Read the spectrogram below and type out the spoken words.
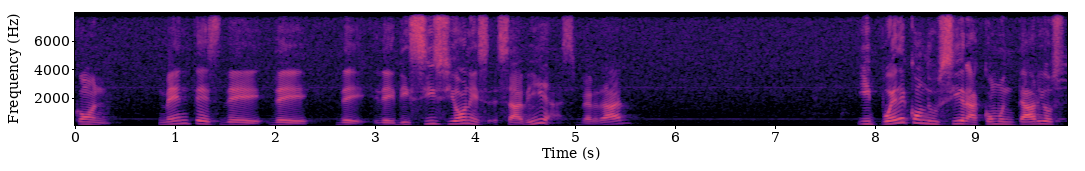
con mentes de, de, de, decisiones sabias, ¿verdad? Y puede conducir a comentarios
